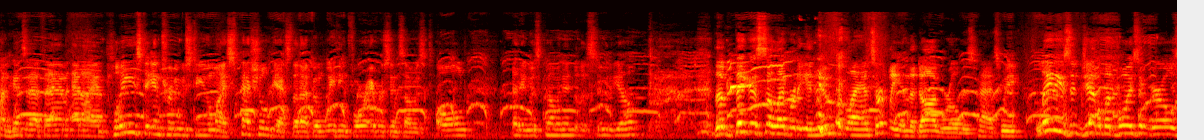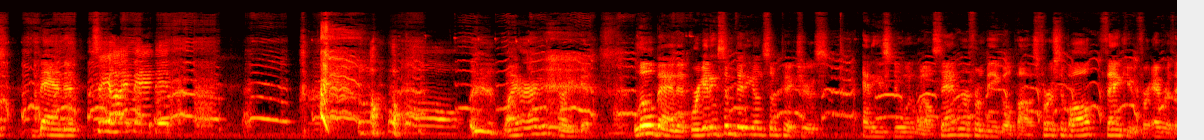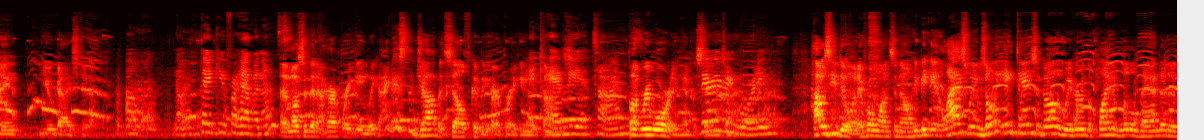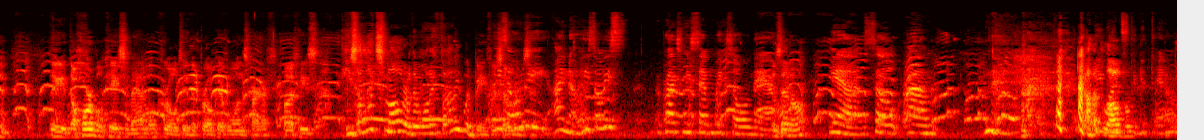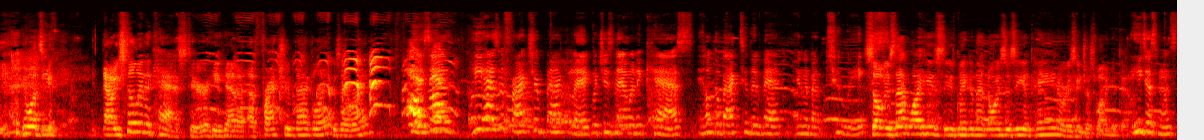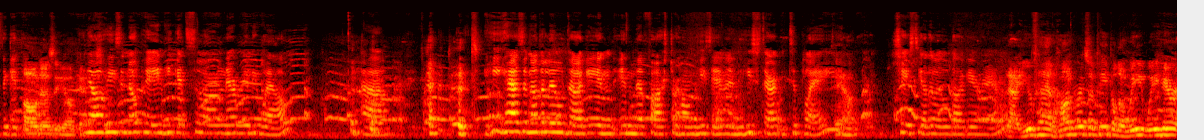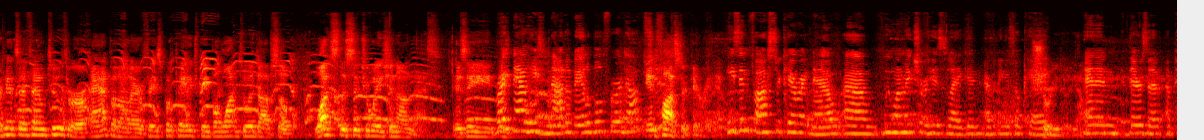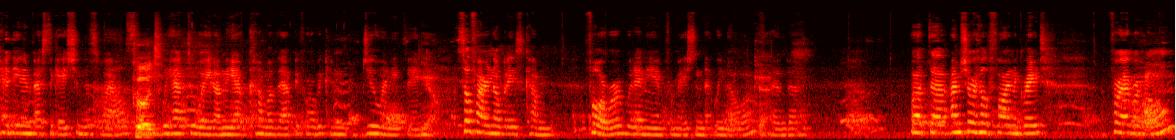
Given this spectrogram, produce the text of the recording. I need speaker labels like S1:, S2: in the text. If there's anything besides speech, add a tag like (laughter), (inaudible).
S1: on Hits FM, and I am pleased to introduce to you my special guest that I've been waiting for ever since I was told that he was coming into the studio. (laughs) The biggest celebrity in Newfoundland, certainly in the dog world this past week. Ladies and gentlemen, boys and girls, Bandit. Say hi, Bandit. Oh, (laughs) my heart is breaking. Little Bandit, we're getting some video and some pictures, and he's doing well. Sandra from Beagle Paws. First of all, thank you for everything you guys do.
S2: Oh, no, thank you for having us.
S1: It must have been a heartbreaking week. I guess the job itself could be heartbreaking
S2: It
S1: at times.
S2: It can be at times.
S1: but rewarding at the same time.
S2: Very rewarding.
S1: How's he doing? Everyone wants to know. He began last week. It was only eight days ago that we heard the plight of Little Bandit and the, the horrible case of animal cruelty that broke everyone's heart. But he's he's a lot smaller than what I thought he would be for
S2: He's
S1: some reason.
S2: only, I know, he's only approximately seven weeks old now.
S1: Is that all?
S2: Yeah, so, um, (laughs)
S1: God
S2: he
S1: love
S2: wants to
S1: him.
S2: get down.
S1: He wants to get. Now he's still in a cast here. He had a, a fractured back leg. Is that right?
S2: Yes, he has, he has a fractured back leg, which is now in a cast. He'll go back to the vet in about two weeks.
S1: So is that why he's he's making that noise? Is he in pain or does he just want to get down?
S2: He just wants to get down.
S1: Oh, does he? Okay.
S2: No, he's in no pain. He gets along there really well. Uh, he has another little doggy in, in the foster home he's in, and he's starting to play
S1: Yeah.
S2: Chase the other little doggy around.
S1: Now you've had hundreds of people, and we we here at Hits FM too through our app and on our Facebook page, people want to adopt. So what's the situation on that? Is he
S2: Right now, he's not available for adoption.
S1: in foster care right now?
S2: He's in foster care right now. Um, we want to make sure his leg and everything is okay.
S1: Sure you do, yeah.
S2: And then there's a, a pending investigation as well. So
S1: Good.
S2: We have to wait on the outcome of that before we can do anything.
S1: Yeah.
S2: So far, nobody's come forward with any information that we know of.
S1: Okay.
S2: And uh, but uh, I'm sure he'll find a great forever home.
